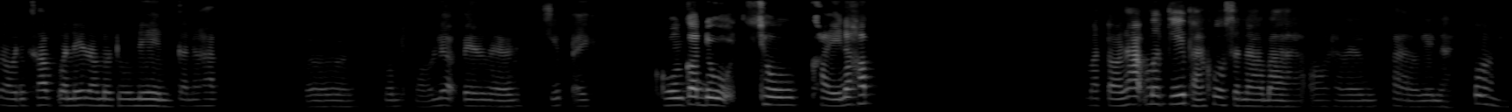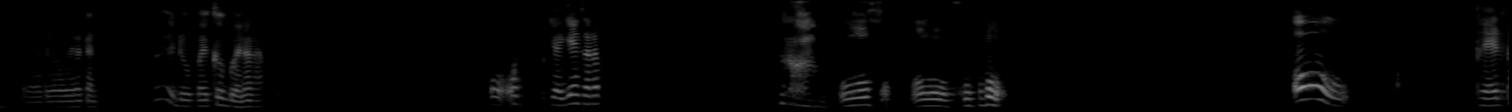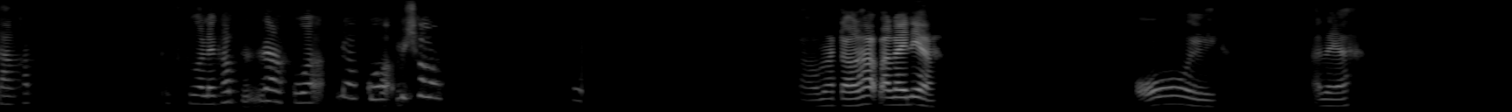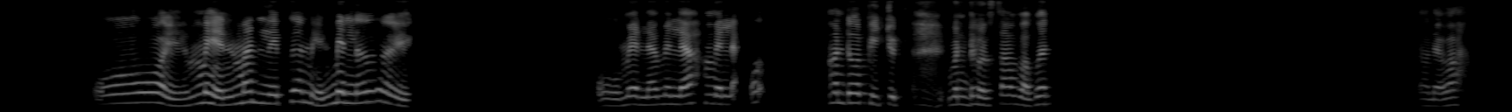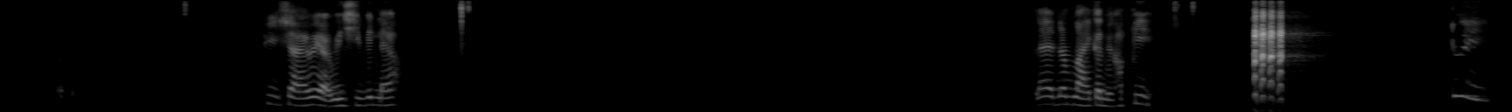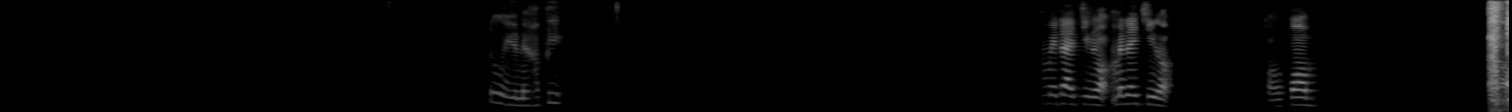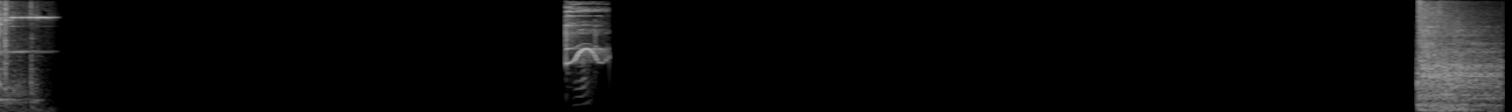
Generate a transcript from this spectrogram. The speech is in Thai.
สวัสดีครับ วันนี้เรามาดูเมมกันนะครับ เออผมขอเลือกเป็นคลิปไอโครงกระดูกโชว์ไข่นะครับ มาต่อนะครับเมื่อกี้ผ่านโฆษณามาเอาทำไมมันพลาดตรงนี้นะปุ้มเออดูแล้วกันดูไปก็เหมือนนะครับโอ้โอ้อย่าแย่งกันครับโอ้โหโอ้โหโอ้ แผนพังครับตัวอะไรครับ น่ากลัว น่ากลัว ไม่ชอบต่อมาต่อนะครับ อะไรเนี่ย โอ้ย อะไรอะโอ้ย ไม่เห็นมันเลยเพื่อนไม่เห็นเม่นเลย โอ้เม่นแล้วเม่นแล้วเม่นแล้วโอ๊ยมันโดนผิดจุด มันโดนซ้ำว่ะเพื่อน อะไรวะ พี่ชายไม่อยากมีชีวิตแล้ว และน้ำลายกันไหมครับพี่ดุยตู้อยู่ไหนครับพี่ ไม่ได้จริงหรอก ไม่ได้จริงหรอก ของปลอม Huh?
